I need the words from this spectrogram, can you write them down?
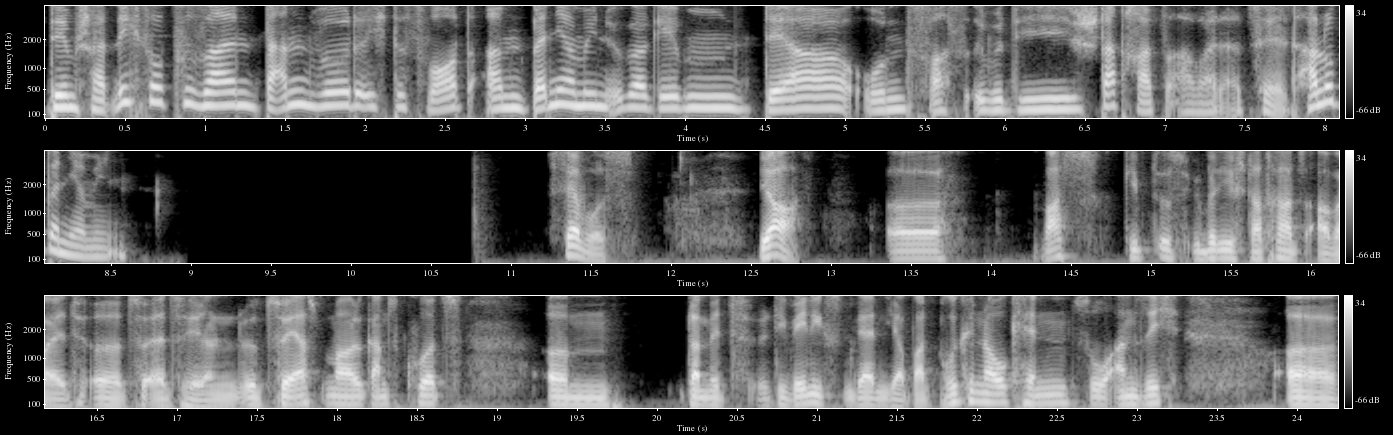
Dem scheint nicht so zu sein. Dann würde ich das Wort an Benjamin übergeben, der uns was über die Stadtratsarbeit erzählt. Hallo Benjamin. Servus. Ja, äh, was gibt es über die Stadtratsarbeit äh, zu erzählen? Zuerst mal ganz kurz, ähm, damit die wenigsten werden ja Bad Brückenau kennen, so an sich. Äh,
